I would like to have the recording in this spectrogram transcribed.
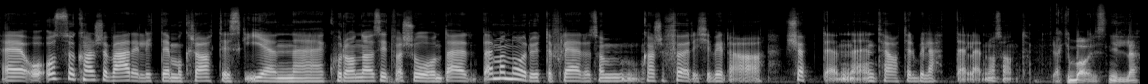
eh, Og også kanskje være litt demokratisk i en eh, koronasituasjon der, der man når ut til flere som kanskje før ikke ville ha kjøpt en, en teaterbillett eller noe sånt. De er ikke bare snille.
